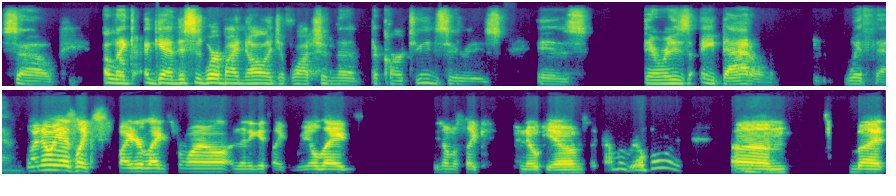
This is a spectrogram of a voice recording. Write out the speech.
So, uh, like okay. again, this is where my knowledge of watching the the cartoon series is. There is a battle with them. Well, I know he has like spider legs for a while, and then he gets like real legs. He's almost like Pinocchio. It's like I'm a real boy. Um, but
